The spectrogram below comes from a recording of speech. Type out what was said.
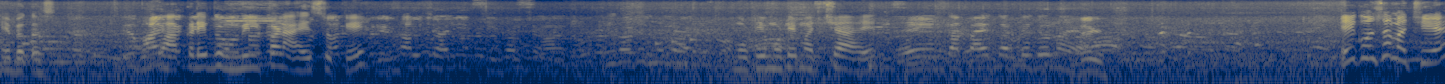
हे बघा वाकडे भोंबील पण आहे सुके. मोठे मोठे मच्छा आहेत. हे कोणसा मच्छी आहे?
